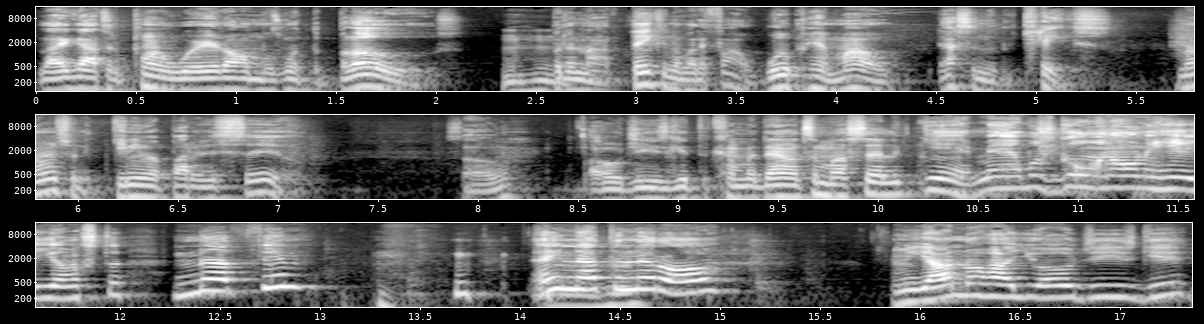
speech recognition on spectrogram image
Like got to the point where it almost went to blows. Mm-hmm. But then I'm thinking about if I whoop him out, that's another case. No, I'm just gonna get him up out of this cell. So OGs get to coming down to my cell again. Man, what's going on in here, youngster? Nothing. Ain't nothing at all. I mean, y'all know how you OGs get.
